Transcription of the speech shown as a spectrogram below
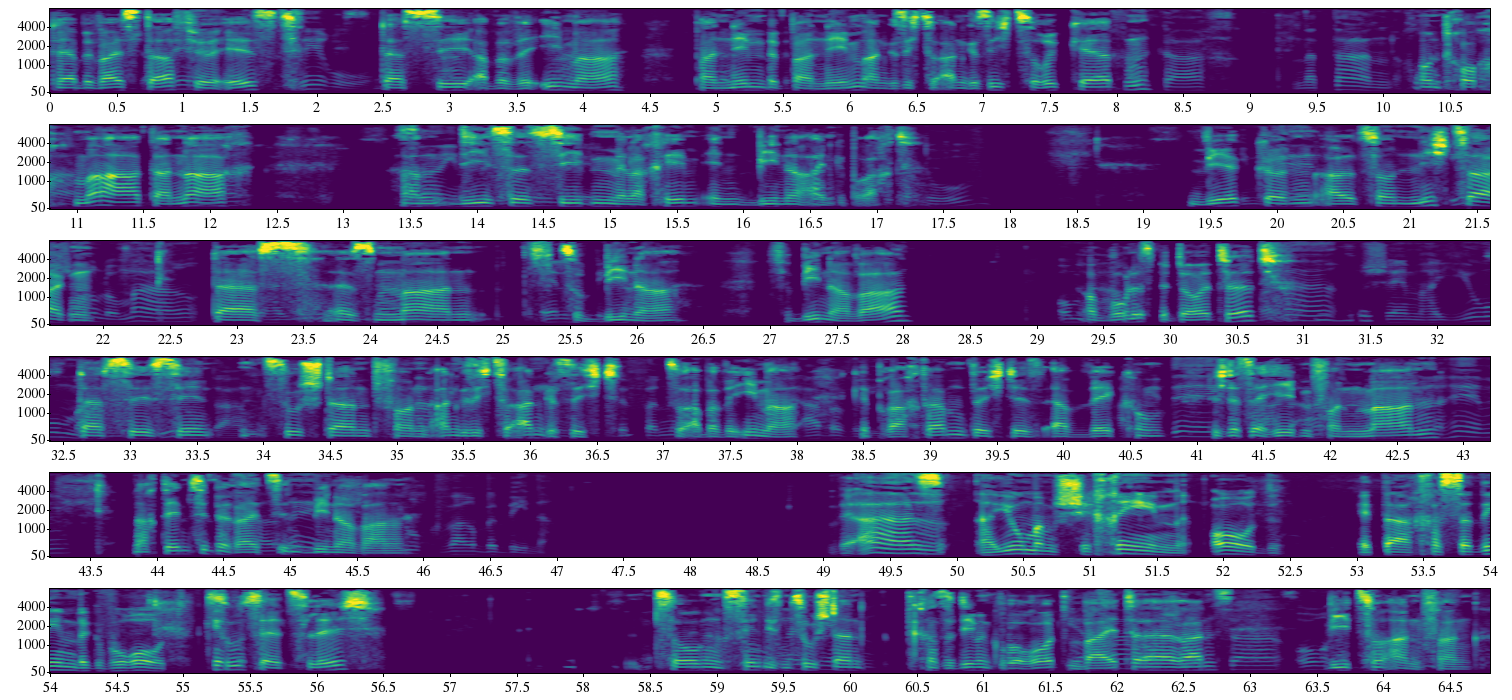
Der Beweis dafür ist, dass sie aber wie immer Panim Panim, Angesicht zu Angesicht zurückkehrten und Chochma danach haben diese sieben Melachim in Bina eingebracht. Wir können also nicht sagen, dass es Man zu Bina für Bina war, obwohl es bedeutet, dass sie den Zustand von Angesicht zu Angesicht zu Abaveima gebracht haben durch das Erweckung, durch das Erheben von Man, nachdem sie bereits in Bina waren. Zusätzlich zogen sie in diesem Zustand Chassidim und Gvorot weiter heran wie zu Anfang.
